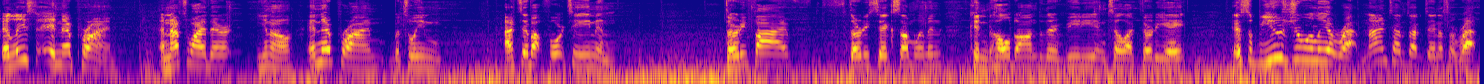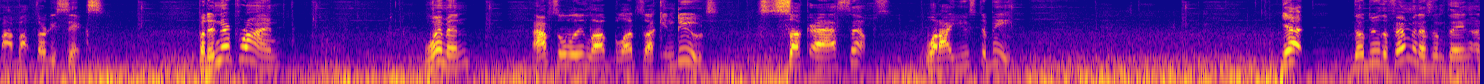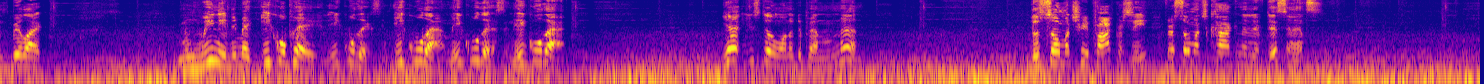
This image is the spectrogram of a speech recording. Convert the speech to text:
at least in their prime, and that's why they're, you know, in their prime between, I'd say about 14 and 35, 36. Some women can hold on to their VD until like 38. It's usually a wrap. Nine times out of 10, it's a wrap by about 36. But in their prime, women absolutely love blood sucking dudes, sucker ass simps, what I used to be. Yet, they'll do the feminism thing and be like, we need to make equal pay and equal this and equal that and equal this and equal that. Yet you still want to depend on men. There's so much hypocrisy, there's so much cognitive dissonance.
